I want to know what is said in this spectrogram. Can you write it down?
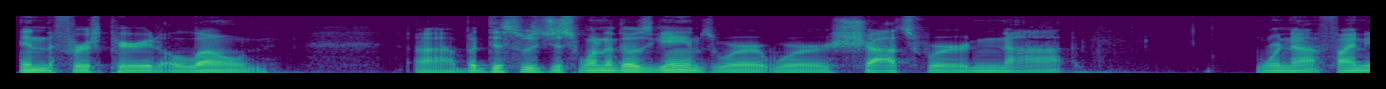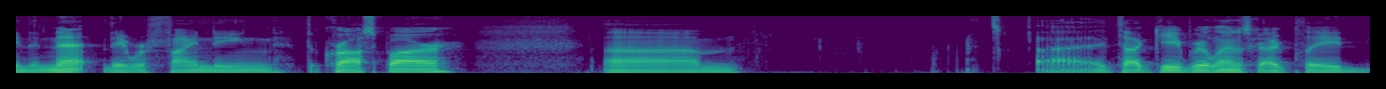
in the first period alone, uh, but this was just one of those games where where shots were not were not finding the net; they were finding the crossbar. Um, I thought Gabriel Landeskog played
